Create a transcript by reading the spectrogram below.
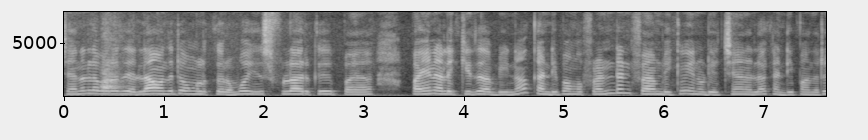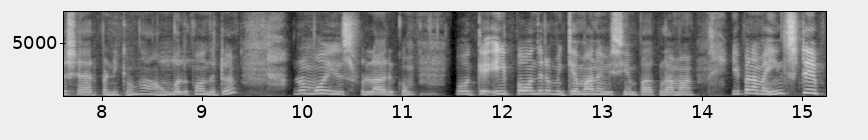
சேனலில் வர்றது எல்லாம் வந்துட்டு உங்களுக்கு ரொம்ப யூஸ்ஃபுல்லாக இருக்குது ப பயனளிக்குது அப்படின்னா கண்டிப்பாக உங்கள் ஃப்ரெண்ட் அண்ட் ஃபேமிலிக்கும் என்னுடைய சேனலை கண்டிப்பாக வந்துட்டு ஷேர் பண்ணிக்கோங்க. அவங்களுக்கும் வந்துட்டு ரொம்ப யூஸ்ஃபுல்லாக இருக்கும். ஓகே இப்போ வந்துட்டு முக்கியமான விஷயம் பார்க்கலாமா? இப்போ நம்ம இன்ஸ்டேப்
